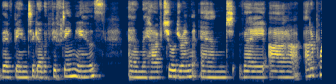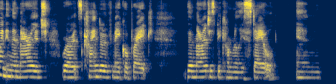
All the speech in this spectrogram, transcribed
they've been together 15 years and they have children and they are at a point in their marriage where it's kind of make or break. The marriage has become really stale. And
